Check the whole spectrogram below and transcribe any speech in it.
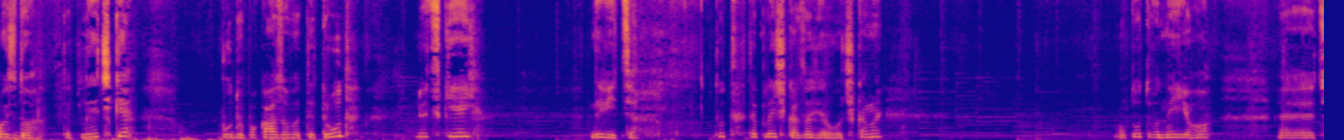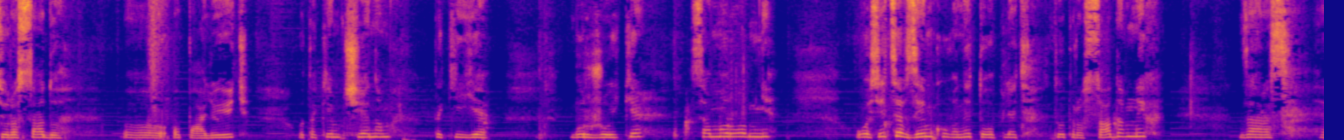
Ось до теплички. Буду показувати труд людський. Дивіться, тут тепличка з огірочками. Отут вони його, е, цю розсаду опалюють. Отаким чином. Такі є буржуйки саморобні. Ось і це взимку вони топлять. Тут розсада в них. Зараз е,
